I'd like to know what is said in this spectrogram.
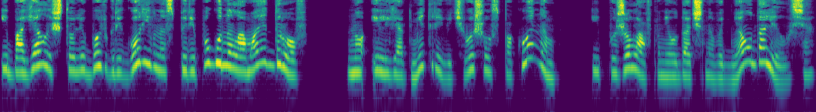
и боялась, что Любовь Григорьевна с перепугу наломает дров, но Илья Дмитриевич вышел спокойным и, пожелав мне удачного дня, удалился.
